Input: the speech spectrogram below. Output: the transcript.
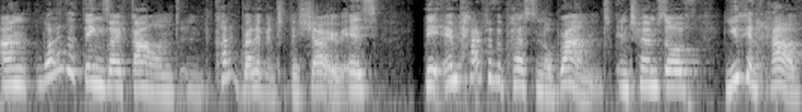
And one of the things I found, and kind of relevant to the show, is the impact of a personal brand in terms of you can have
